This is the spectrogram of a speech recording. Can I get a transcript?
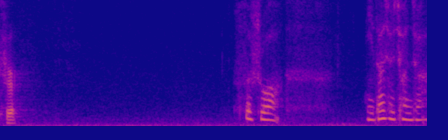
吃。四叔，你再去劝劝。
